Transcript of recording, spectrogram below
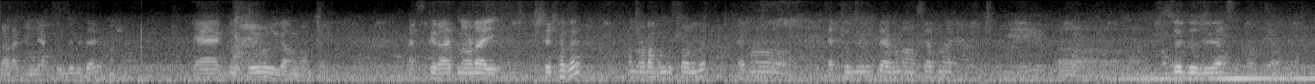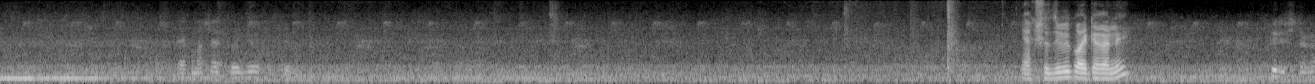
টাকা কিনলে দেয় একদম ফুল গান গান আজকে রাত নটায় শেষ হবে নটা পর্যন্ত চলবে। এখনও একশো জিবিতে এখনও আছে আপনার চোদ্দ জিবি আছে। এক মাসে একশো জিবি একশো জিবি কয় টাকা নেই? তিরিশ টাকা।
